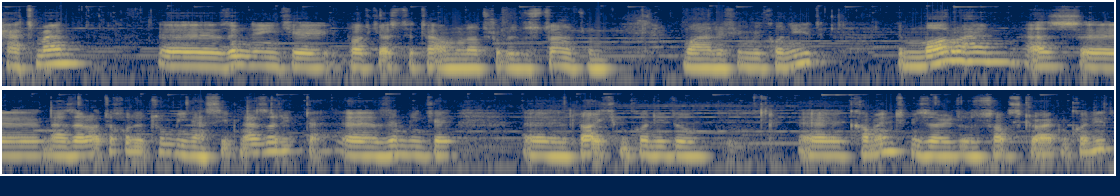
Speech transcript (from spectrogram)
حتما ضمن اینکه پادکست تعاملات رو به دوستانتون معرفی می‌کنید ما رو هم از نظرات خودتون بی نصیب نذارید ضمن اینکه لایک می‌کنید و کامنت می‌ذارید و subscribe می‌کنید.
